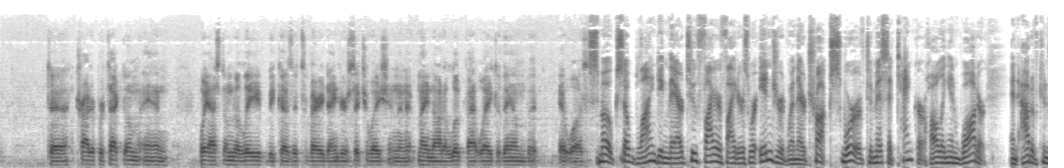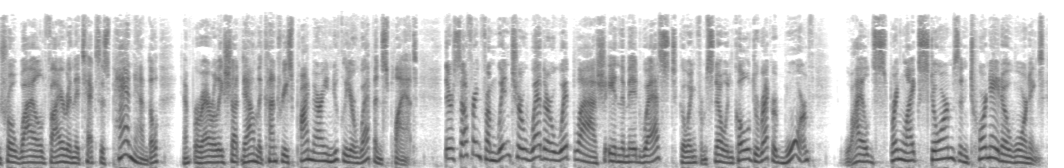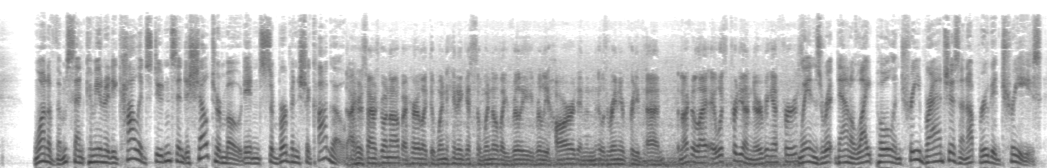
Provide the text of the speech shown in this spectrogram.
to try to protect them and we asked them to leave because it's a very dangerous situation and it may not have looked that way to them, but it was. Smoke so blinding there, two firefighters were injured when their truck swerved to miss a tanker hauling in water. An out of control wildfire in the Texas panhandle temporarily shut down the country's primary nuclear weapons plant. They're suffering from winter weather whiplash in the Midwest, going from snow and cold to record warmth, wild spring like storms and tornado warnings. One of them sent community college students into shelter mode in suburban Chicago. I heard sirens going off. I heard like the wind hitting against the window like really, really hard, and it was raining pretty bad. I'm not gonna lie, it was pretty unnerving at first. Winds ripped down a light pole and tree branches and uprooted trees.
